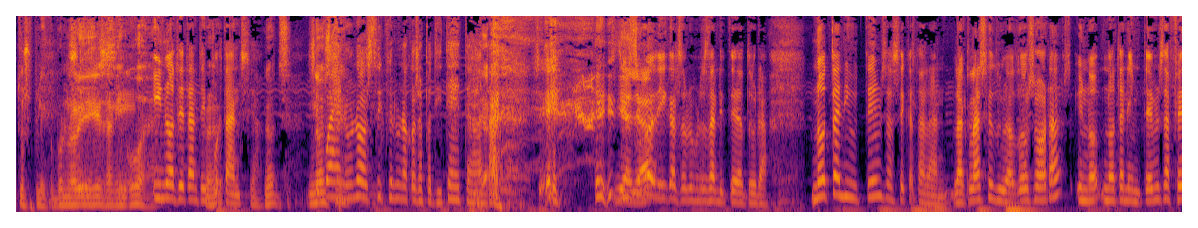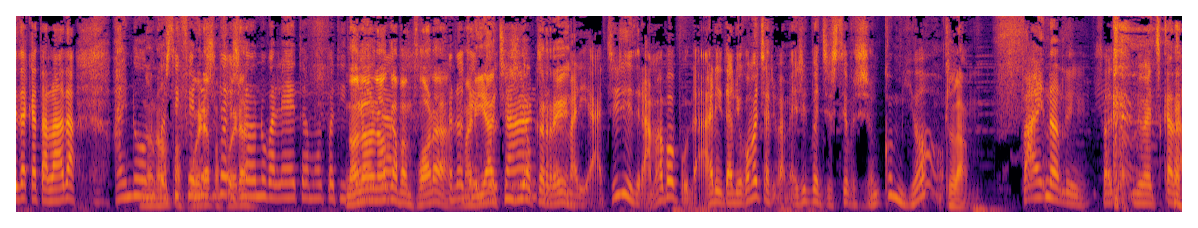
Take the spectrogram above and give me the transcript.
T'ho explico, però no li diguis a ningú, eh? I no té tanta importància. No, No, sí, sí, no bueno, no, estic fent una cosa petiteta. Ja. Sí. I I això allà? ho dic als alumnes de literatura. No teniu temps de ser català. La classe dura dues hores i no, no tenim temps de fer de català de... Ai, no, No, el no, que estic fent fora, és una, és una novel·leta molt petiteta. No, no, no, cap enfora. té Mariachis i al carrer. Mariachis i drama popular i tal. Jo quan vaig arribar a Mèxic vaig dir, hòstia, però si són com jo. Clar. Finally! Saps? M'hi vaig quedar.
